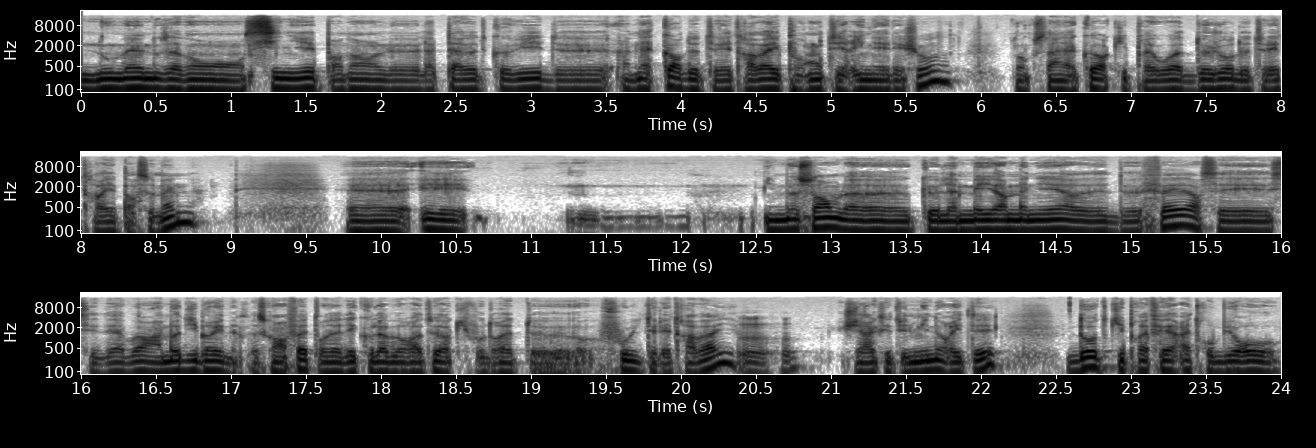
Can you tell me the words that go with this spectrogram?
Nous-mêmes, nous avons signé pendant la période Covid un accord de télétravail pour entériner les choses. Donc c'est un accord qui prévoit deux jours de télétravail par semaine. Euh, et il me semble euh, que la meilleure manière de faire, c'est d'avoir un mode hybride. Parce qu'en fait, on a des collaborateurs qui voudraient être euh, full télétravail. Mhm. Je dirais que c'est une minorité. D'autres qui préfèrent être au bureau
